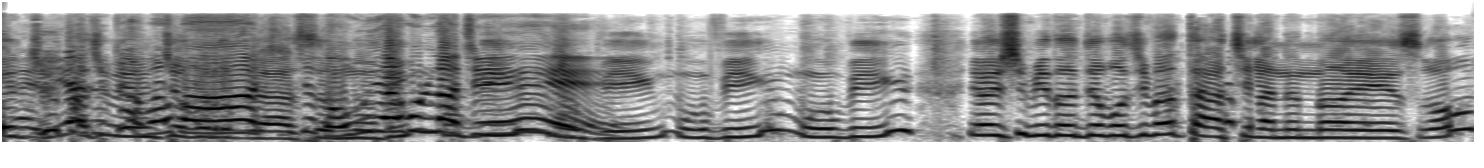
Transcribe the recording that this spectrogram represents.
해줘 다시 좀 왼쪽으로. 가서 진짜 너무 무빙, 약올라지. 무빙 무빙 무빙 열심히 던져보지만 닿지 않는 너의 손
